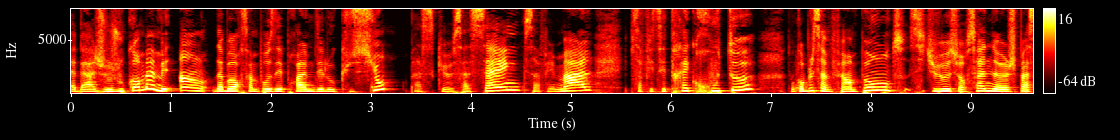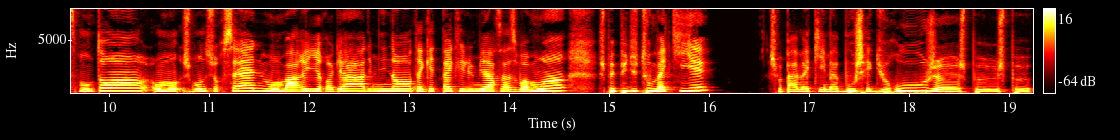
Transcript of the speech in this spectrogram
Eh ben, je joue quand même. Mais un, d'abord, ça me pose des problèmes d'élocution parce que ça saigne, ça fait mal, ça fait c'est très croûteux. Donc en plus ça me fait un peu honte. Si tu veux sur scène, je passe mon temps, je monte sur scène, mon mari regarde, il me dit non, t'inquiète pas avec les lumières, ça se voit moins. Je peux plus du tout maquiller. Je peux pas maquiller ma bouche avec du rouge. Je peux, je peux.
